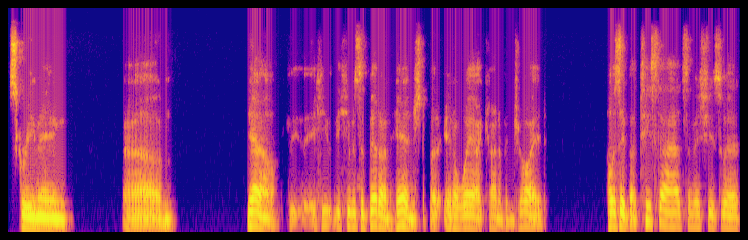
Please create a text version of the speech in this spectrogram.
screaming. Um, you know, he he was a bit unhinged, but in a way I kind of enjoyed. Jose Bautista had some issues with.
